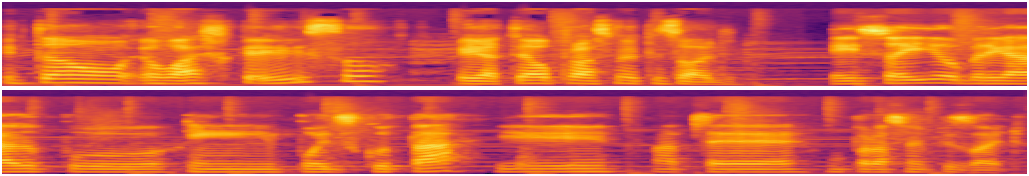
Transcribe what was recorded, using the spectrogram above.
Então, eu acho que é isso. E até o próximo episódio. É isso aí, obrigado por quem pôde escutar e até o próximo episódio.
